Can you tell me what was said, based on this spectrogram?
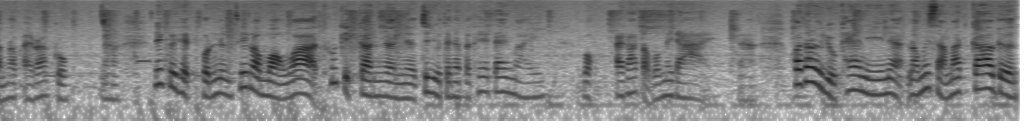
สำหรับไอรากรุ๊ปนะคะนี่คือเหตุผลหนึ่งที่เรามองว่าธุรกิจการเงินเนี่ยจะอยู่แต่ในประเทศได้ไหมบอกไอราตอบว่าไม่ได้ นะเพราะถ้าเราอยู่แค่นี้เนี่ยเราไม่สามารถก้าวเดิน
